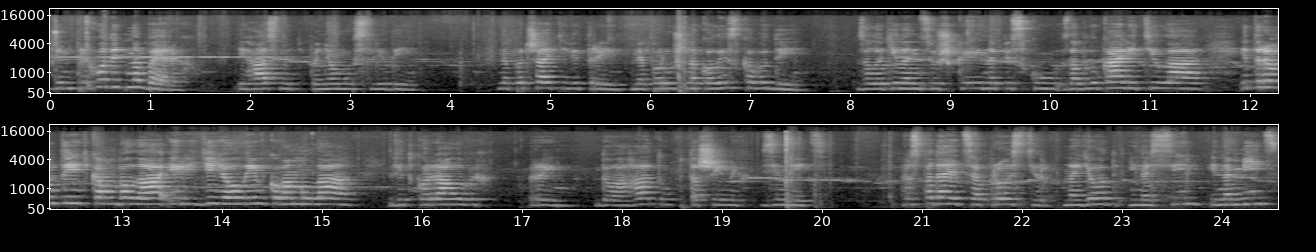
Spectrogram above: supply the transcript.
Він приходить на берег і гаснуть по ньому сліди. Непочаті вітри, непорушна колиска води, золоті ланцюжки на піску, заблукалі тіла, і тремтить камбала, і рідіє оливкова мла від коралових рим до агату пташиних зіниць. Розпадається простір на йод і на сіль, і на міць.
